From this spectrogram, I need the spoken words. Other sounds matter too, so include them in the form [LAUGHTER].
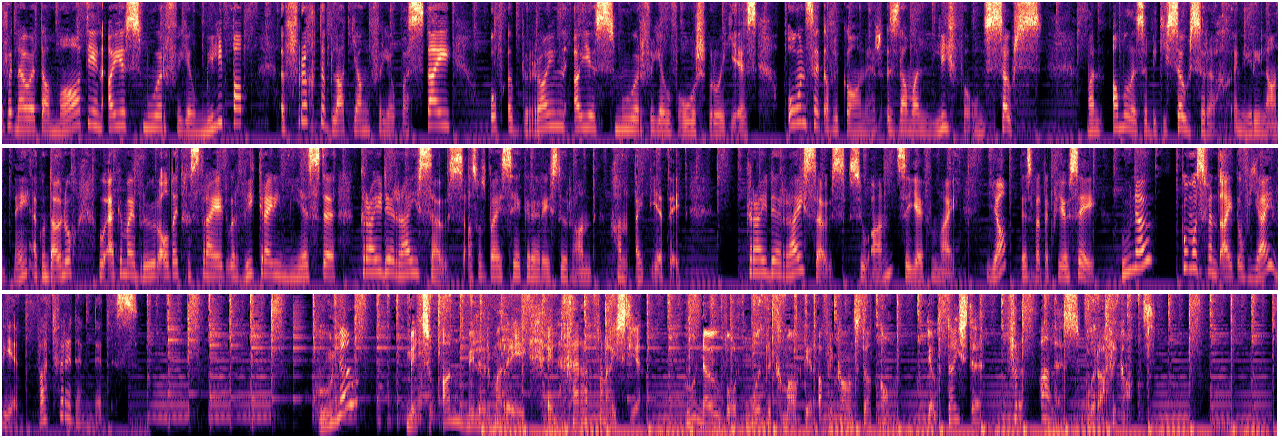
Of dit nou 'n tamatie en eie smoor vir jou mieliepap, 'n vrugtebladjang vir jou pastei of 'n bruin eie smoor vir jou worsbroodjie is, ons Suid-Afrikaners is dan maar lief vir ons sous want almal is 'n bietjie souserig in hierdie land, nê? Ek onthou nog hoe ek en my broer altyd gestry het oor wie kry die meeste kruiderysous as ons by 'n sekere restaurant gaan uit eet het. Kruiderysous, Suan, sê jy vir my. Ja, dis wat ek vir jou sê. Hoe nou? Kom ons vind uit of jy weet wat vir 'n ding dit is. Hoe nou? Met Suan Miller Maree en Gerard van Huisteen. Hoe nou word moontlik gemaak deur afrikaans.com. Jou tuiste vir alles oor Afrikaans.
